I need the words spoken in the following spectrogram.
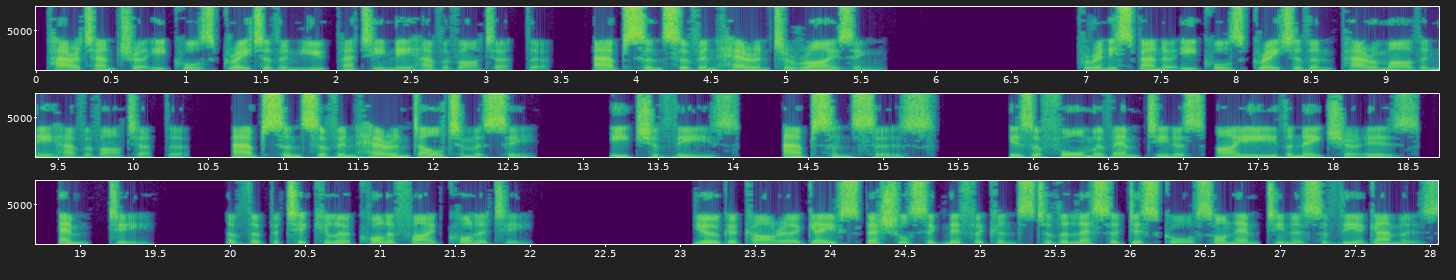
Paratantra equals greater than Utpatti Nihsvabhavata, the absence of inherent arising. Parinispanna equals greater than Paramartha Nihsvabhavata, the absence of inherent ultimacy. Each of these absences is a form of emptiness, i.e. the nature is empty of the particular qualified quality. Yogacara gave special significance to the lesser discourse on emptiness of the Agamas.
